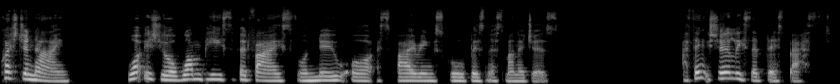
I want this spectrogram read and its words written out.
Question nine What is your one piece of advice for new or aspiring school business managers? I think Shirley said this best.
